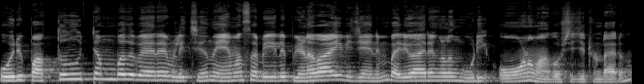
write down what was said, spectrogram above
ഒരു പത്ത് നൂറ്റമ്പത് പേരെ വിളിച്ച് നിയമസഭയിൽ പിണറായി വിജയനും പരിവാരങ്ങളും കൂടി ഓണം ആഘോഷിച്ചിട്ടുണ്ടായിരുന്നു.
